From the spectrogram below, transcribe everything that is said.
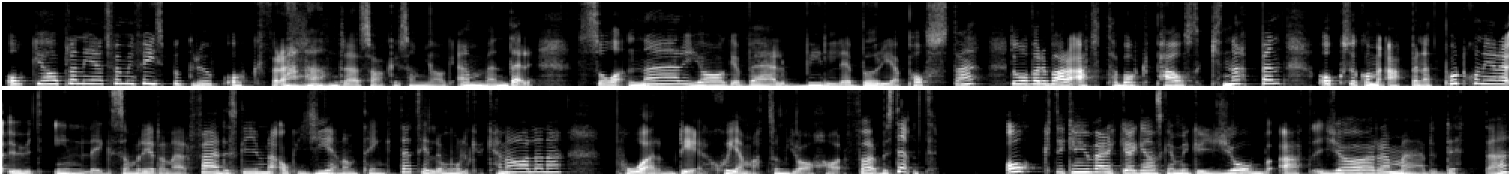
Och jag har planerat för min Facebookgrupp och för alla andra saker som jag använder. Så när jag väl ville börja posta, då var det bara att ta bort pausknappen och så kommer appen att portionera ut inlägg som redan är färdigskrivna och genomtänkta till de olika kanalerna på det schemat som jag har förbestämt. Och det kan ju verka ganska mycket jobb att göra med detta.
